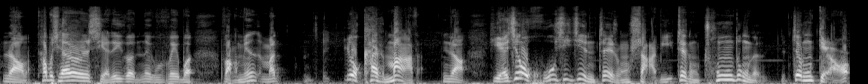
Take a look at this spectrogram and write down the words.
你知道吗？他不前头写了一个那个微博，网民怎么又开始骂他？你知道，也就胡锡进这种傻逼、这种冲动的、这种屌、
